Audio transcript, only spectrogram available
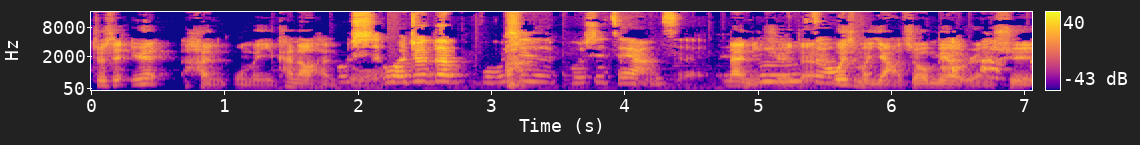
就是因为很，我们也看到很多。不是，我觉得不是，不是这样子。那你觉得为什么亚洲没有人去？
